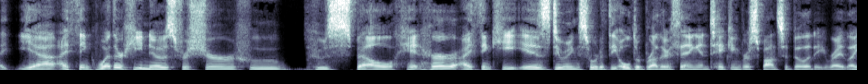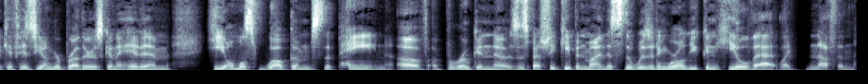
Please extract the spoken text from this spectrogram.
Uh, yeah, I think whether he knows for sure who whose spell hit her, I think he is doing sort of the older brother thing and taking responsibility, right? Like if his younger brother is going to hit him, he almost welcomes the pain of a broken nose. Especially keep in mind this is the wizarding world, you can heal that like nothing.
